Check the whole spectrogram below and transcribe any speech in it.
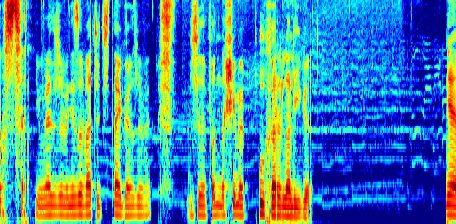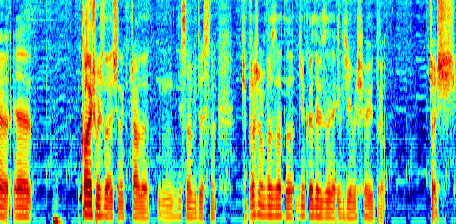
ostatni mecz, żeby nie zobaczyć tego, żeby, że podnosimy puchar La Ligę. Nie, ja... Kończmy już ten odcinek, naprawdę. Niesamowity jestem. Przepraszam was za to, dziękuję, do widzenia i widzimy się jutro. Cześć.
